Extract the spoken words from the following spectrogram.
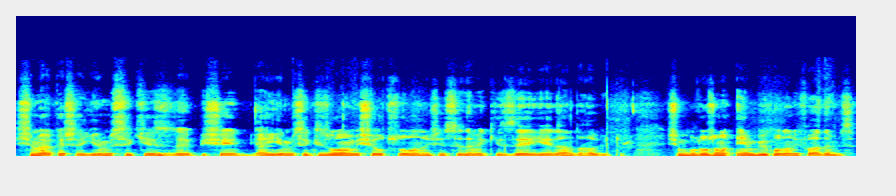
Şimdi arkadaşlar 28 ile bir şeyin yani 28 olan bir şey 30 olan eşitse demek ki z y'den daha büyüktür. Şimdi burada o zaman en büyük olan ifademiz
